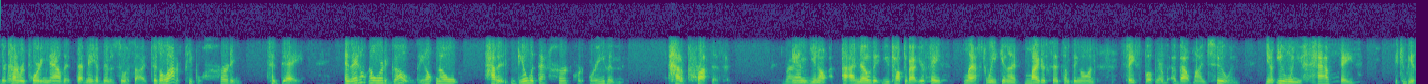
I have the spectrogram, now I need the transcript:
they're kind of reporting now that that may have been a suicide. There's a lot of people hurting today and they don't know where to go. They don't know how to deal with that hurt or, or even how to process it. Right. And, you know, I, I know that you talked about your faith last week, and I might have said something on Facebook ab- about mine too. And, you know, even when you have faith, it can be a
